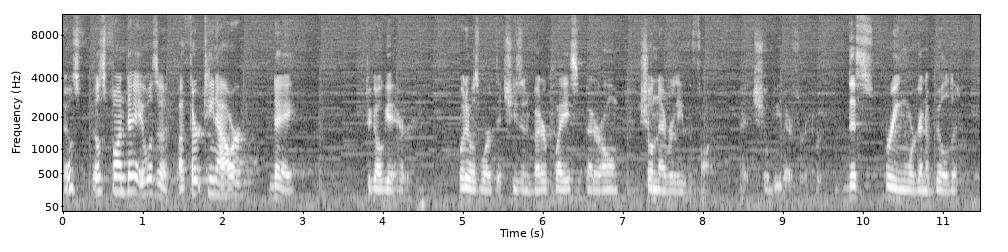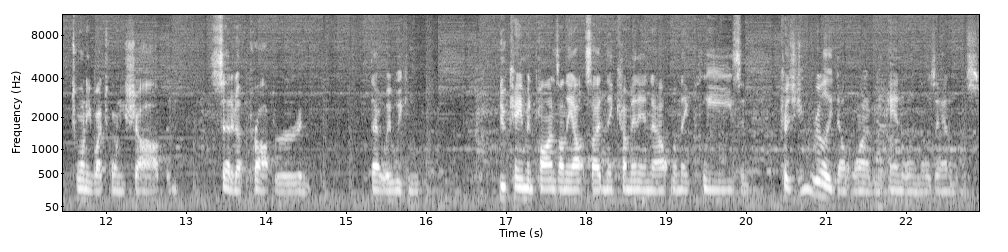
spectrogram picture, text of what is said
It was it was a fun day. It was a, a 13 hour day to go get her. But it was worth it. She's in a better place, better home. She'll never leave the farm. She'll be there forever. This spring, we're going to build a 20 by 20 shop and set it up proper. And that way we can do Caiman ponds on the outside and they come in and out when they please. And because you really don't want to be handling those animals,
